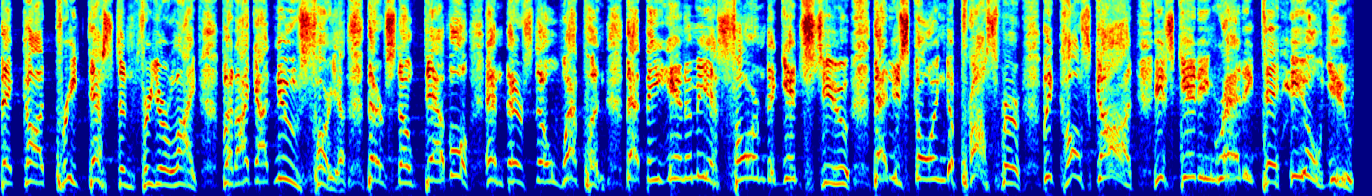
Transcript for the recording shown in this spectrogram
that God predestined for your life. But I got news for you. There's no devil and there's no weapon that the enemy has formed against you that is going to prosper because God is getting ready to heal you,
